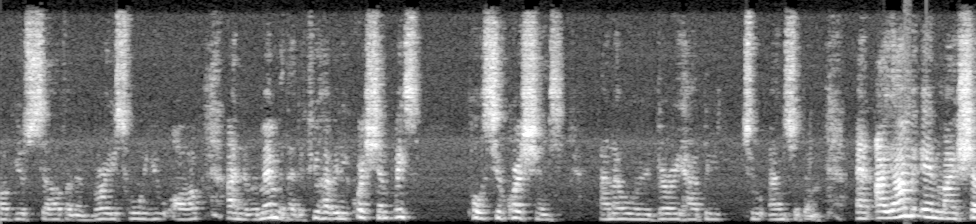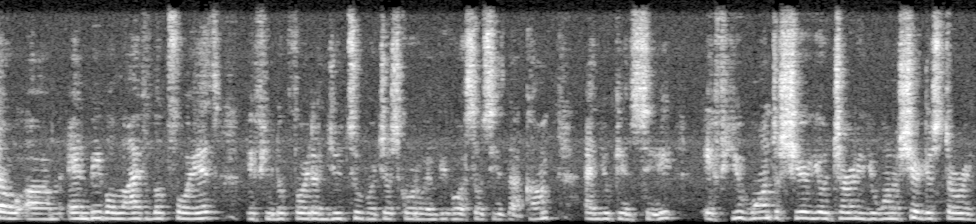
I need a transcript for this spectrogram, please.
love yourself and embrace who you are. And remember that if you have any question, please post your questions and I will be very happy to answer them. And I am in my show, um, En Vivo Live. Look for it. If you look for it on YouTube or just go to envivoassociates.com and you can see. If you want to share your journey, you want to share your story,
